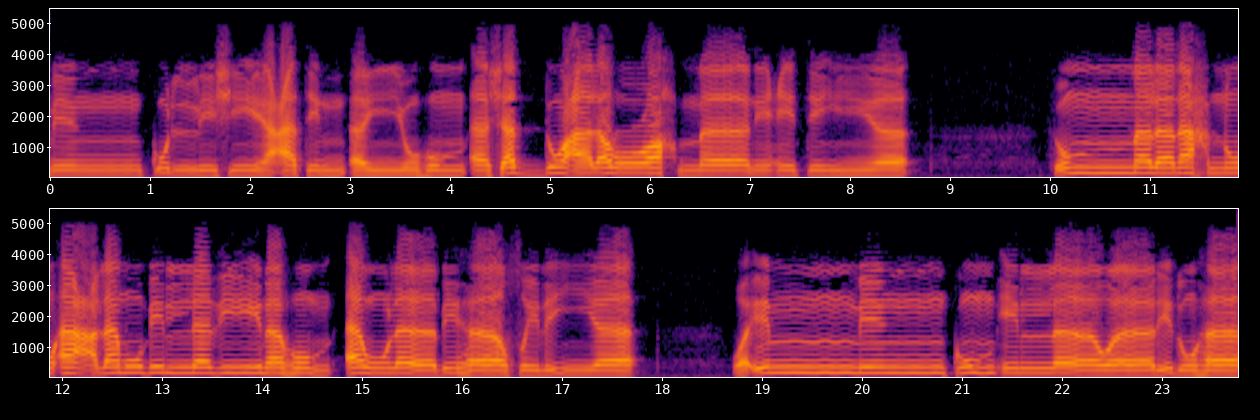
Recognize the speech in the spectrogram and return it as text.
مِنْ كُلِّ شِيعَةٍ أَيُّهُمْ أَشَدُّ عَلَى الرَّحْمَنِ عِتِيًّا ثُمَّ لَنَحْنُ أَعْلَمُ بِالَّذِينَ هُمْ أَوْلَى بِهَا صِلِيًّا وَإِن مِّنكُمْ إِلَّا وَارِدُهَا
